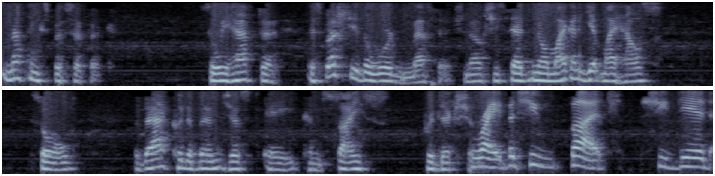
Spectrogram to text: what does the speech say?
nothing specific. So we have to, especially the word message. Now she said, "You know, am I going to get my house sold?" That could have been just a concise prediction. Right, but she but she did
